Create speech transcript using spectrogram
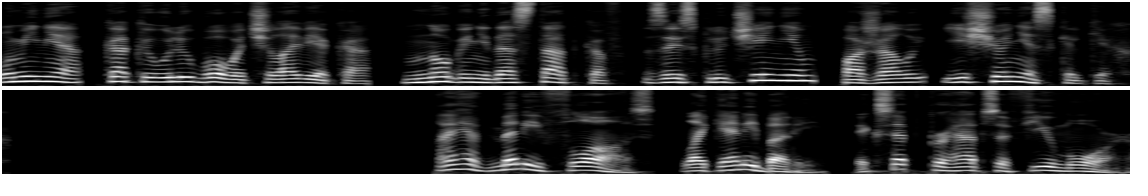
У меня, как и у любого человека, много недостатков, за исключением, пожалуй, еще нескольких. I have many flaws, like anybody, except perhaps a few more.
